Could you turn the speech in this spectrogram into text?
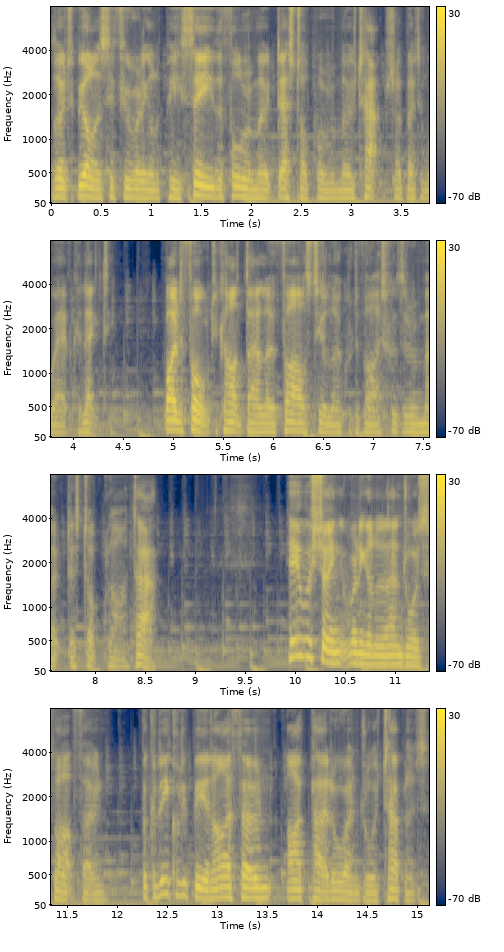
although to be honest if you're running on a PC the full remote desktop or remote apps are a better way of connecting. By default you can't download files to your local device with the remote desktop client app. Here we're showing it running on an Android smartphone, but could equally be an iPhone, iPad or Android tablet.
